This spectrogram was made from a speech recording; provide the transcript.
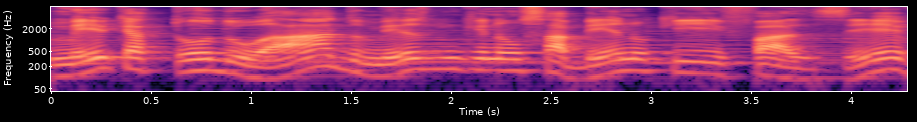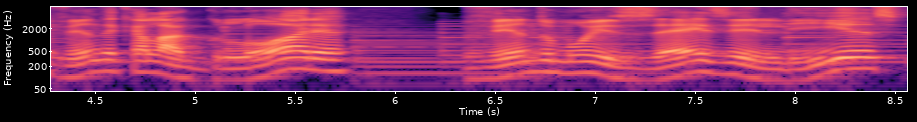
meio que atordoado, mesmo que não sabendo o que fazer, vendo aquela glória, vendo Moisés e Elias,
